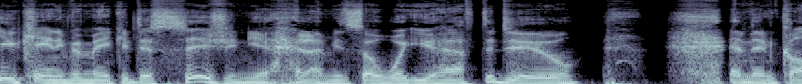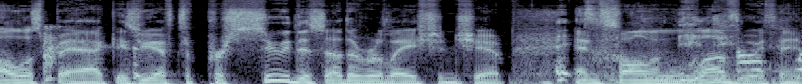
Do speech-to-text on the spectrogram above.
You can't even make a decision yet. I mean, so what you have to do, and then call us back, is you have to pursue this other relationship and fall in love with him.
